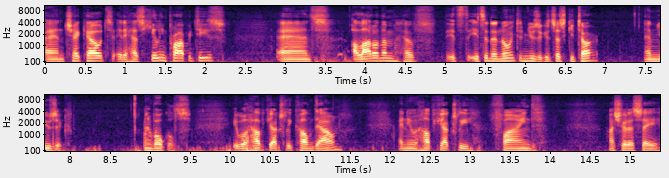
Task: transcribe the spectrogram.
and check out it has healing properties. And a lot of them have it's it's an anointed music. It's just guitar and music and vocals. It will help you actually calm down and it will help you actually find how should i say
